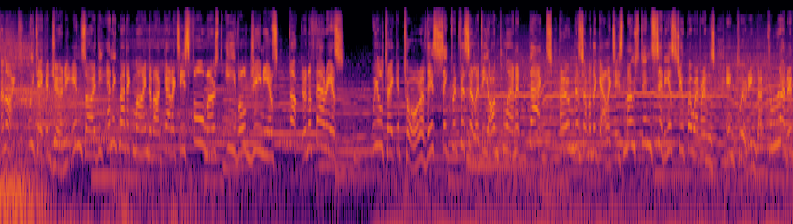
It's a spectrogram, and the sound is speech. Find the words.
Tonight, we take a journey inside the enigmatic mind of our galaxy's foremost evil genius, Dr. Nefarious. We'll take a tour of this secret facility on planet Dax, home to some of the galaxy's most insidious superweapons, including the dreaded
